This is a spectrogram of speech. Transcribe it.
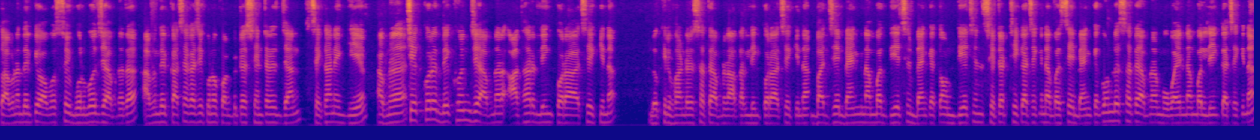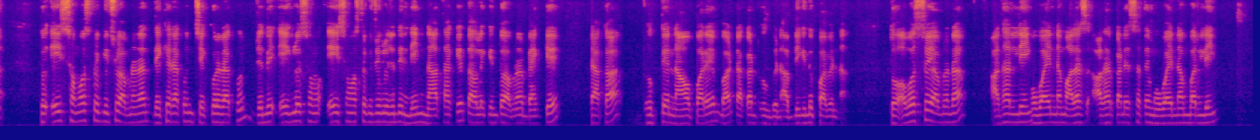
তো আপনাদেরকে অবশ্যই বলব যে আপনারা আপনাদের কাছাকাছি কোনো কম্পিউটার সেন্টারে যান। সেখানে গিয়ে আপনারা চেক করে দেখুন যে আপনার আধার লিঙ্ক করা আছে কিনা। লক্ষ্মীর ভান্ডারের সাথে আপনার আধার লিঙ্ক করা আছে কিনা, বা যে ব্যাংক নাম্বার দিয়েছেন ব্যাংক অ্যাকাউন্ট দিয়েছেন, সেটা ঠিক আছে কিনা, বা সেই ব্যাংক অ্যাকাউন্টের সাথে আপনার মোবাইল নাম্বার লিঙ্ক আছে কিনা, তো এই সমস্ত কিছু আপনারা দেখে রাখুন চেক করে রাখুন। যদি এইগুলো এই সমস্ত কিছুগুলো যদি লিঙ্ক না থাকে, তাহলে কিন্তু আপনার ব্যাংকে টাকা ঢুকতে নাও পারে, বা টাকা ঢুকবে না, আপনি কিন্তু পাবেন না। তো অবশ্যই আপনারা Aadhaar link mobile number Aadhaar Aadhaar কার্ডের সাথে মোবাইল নাম্বার লিঙ্ক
